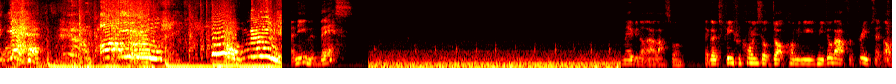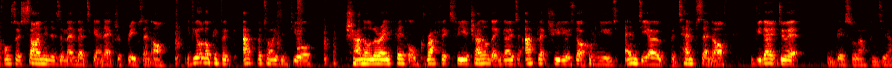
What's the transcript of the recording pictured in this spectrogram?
Yes! Oh! Oh, me! And even this? Maybe not that last one. Now go to FIFACoinsUp.com and use MeDugOut for 3% off. Also sign in as a member to get an extra 3% off. If you're looking for advertising for your channel or anything or graphics for your channel, then go to afflecstudios.com and use MDO for 10% off. If you don't do it, this will happen to you.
